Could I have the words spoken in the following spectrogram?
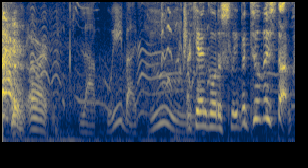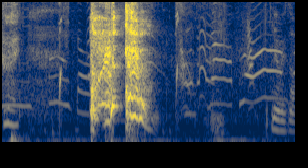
Alright. la cuiba du. I can't go to sleep until they stop crying. Here we go.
